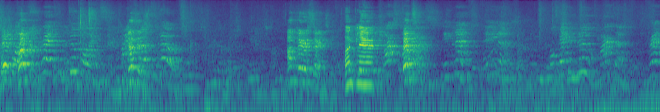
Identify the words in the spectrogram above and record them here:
Red. Red. Two points. Judges. Blue. Unclear sense. Unclear. Max Fence. In red. Eline. Ontdek in blue. Maarten. Red.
